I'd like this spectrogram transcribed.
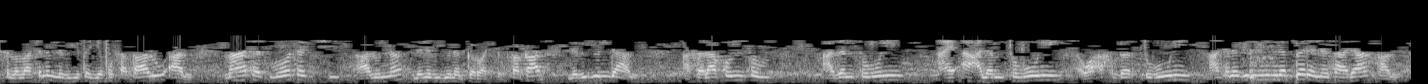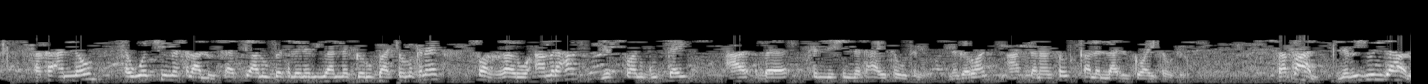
ሰለላሁ ዐለይሂ ወሰለም ነብዩ ጠየቁ ፈቃሉ አሉ ማተት ሞተች አሉና ለነብዩ ነገሯቸው። ፈቃል ነብዩ እንዳሉ አፈላ ኩንቱም አዘንቱሙኒ አይ አዕለምቱሙኒ ወአኽበርቱሙኒ አትነግሩኝም ነበር ነታዳ አሉ። ፈከአነውም ሰዎች ይመስላሉ ጸጥ ያሉበት ለነብዩ ያልነገሩባቸው ምክንያት ሰገሩ አምርሃ የእሷን ጉዳይ በትንሽነት አይተውት ነው። ነገሯን አስተናንሰው ቀለል አድርገው አይተውት ነው። ፈቃል ነብዩ እንዳሉ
